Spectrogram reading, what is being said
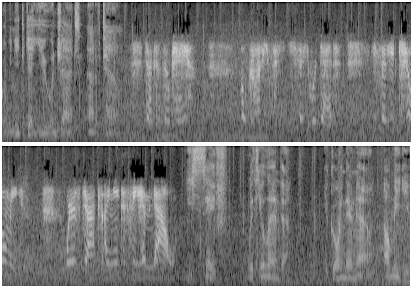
But we need to get you and Jax out of town. Jackson's okay? Oh God, he said he said you were dead. He said he'd kill me. Where's Jax? I need to see him now. He's safe. With Yolanda. You're going there now. I'll meet you.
